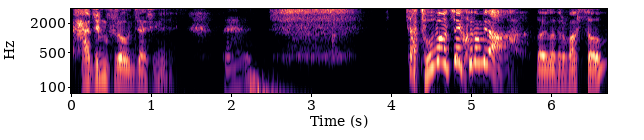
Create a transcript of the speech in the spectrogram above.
가 증스러운 자식. 네. 자, 두 번째 코너입니다. 너 이거 들어봤어?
